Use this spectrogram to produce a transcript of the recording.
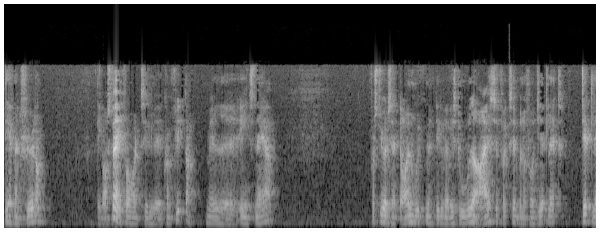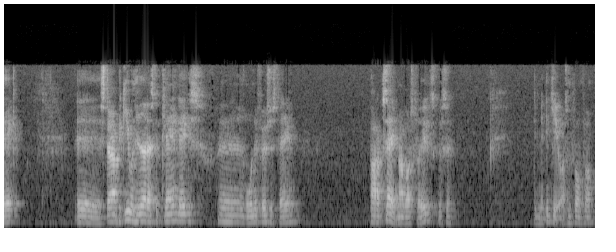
det at man flytter. Det kan også være i forhold til øh, konflikter med øh, ens nære. Forstyrrelse af døgnrytme, det kan være hvis du er ude at rejse for eksempel og får jetlag. jetlag. Øh, større begivenheder, der skal planlægges, øh, runde fødselsdage. Paradoxalt nok også forelskelse, det, men det giver jo også en form for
